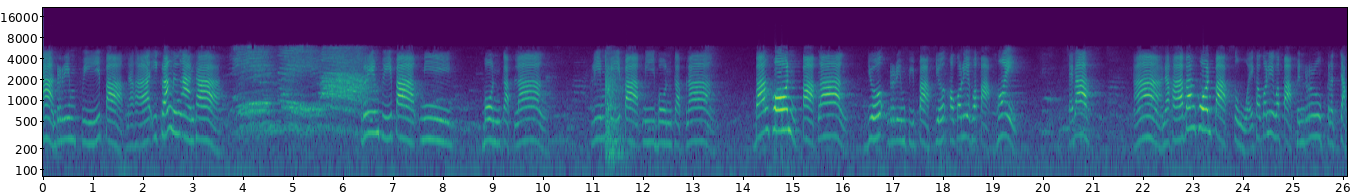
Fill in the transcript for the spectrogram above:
อ่านริมฝีปากนะคะ อีกครั้งหนึ่งอ่านค่ะ ริมฝีปากมีบนกับล่าง ริมฝีปากมีบนกับล่าง บางคนปากล่าง เยอะริมฝีปากเยอะเขาก็เรียกว่าปากห้อย ใช่ป่ะอ่านะคะ บางคนปากสวยเขาก็เรียกว่าปากเป็นรูปกระจับ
